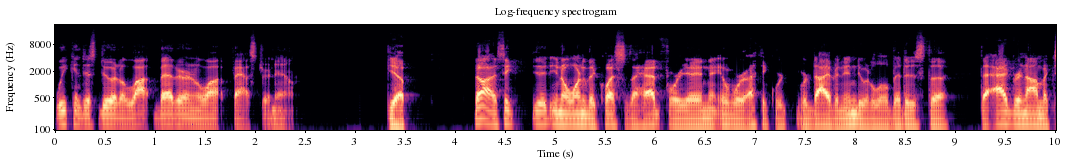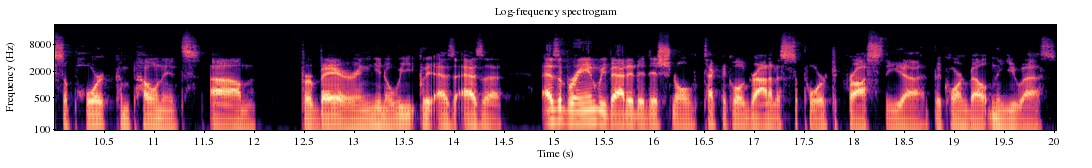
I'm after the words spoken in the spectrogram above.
We can just do it a lot better and a lot faster now. Yep. No, I think you know one of the questions I had for you, and we're I think we're we're diving into it a little bit, is the the agronomic support components um, for Bayer. and you know we, we, as as a as a brand, we've added additional technical agronomist support across the uh, the Corn Belt in the U.S.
